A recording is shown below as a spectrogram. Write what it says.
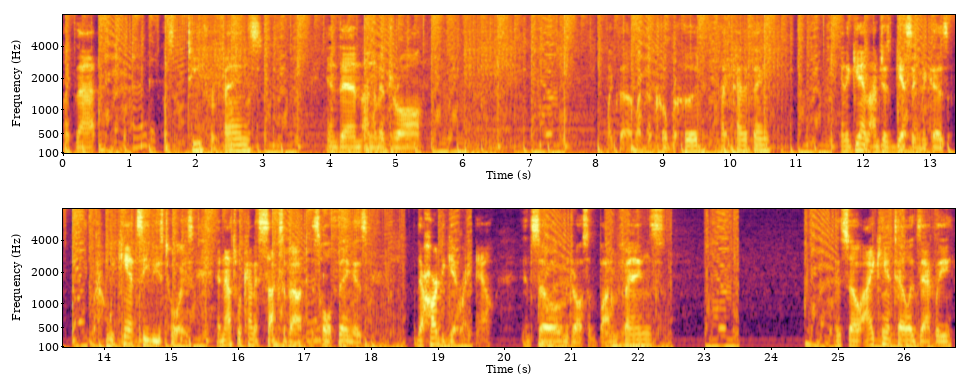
like that plus some teeth for fangs and then I'm to draw like the like the cobra hood type kind of thing. And again I'm just guessing because we can't see these toys. And that's what kind of sucks about this whole thing is they're hard to get right now. And so let me draw some bottom fangs. And so I can't tell exactly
